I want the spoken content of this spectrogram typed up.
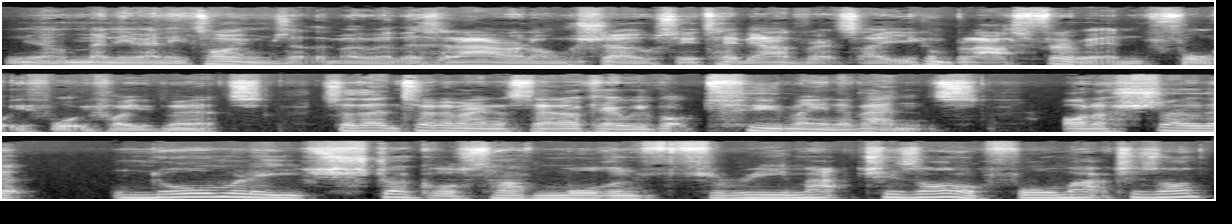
you know, many, many times at the moment. It's an hour long show. So you take the adverts out, you can blast through it in 40, 45 minutes. So then turn around and say, okay, we've got two main events on a show that normally struggles to have more than three matches on or four matches on.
